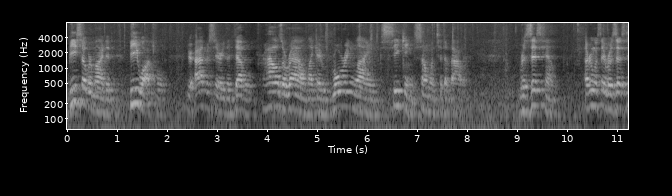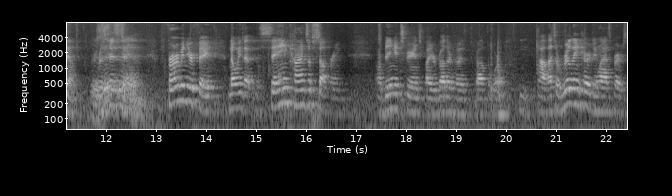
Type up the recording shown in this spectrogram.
Be sober minded, be watchful. Your adversary, the devil, prowls around like a roaring lion, seeking someone to devour. Resist him. Everyone say, resist him. Resist him. Firm in your faith, knowing that the same kinds of suffering are being experienced by your brotherhood throughout the world. Wow, that's a really encouraging last verse.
